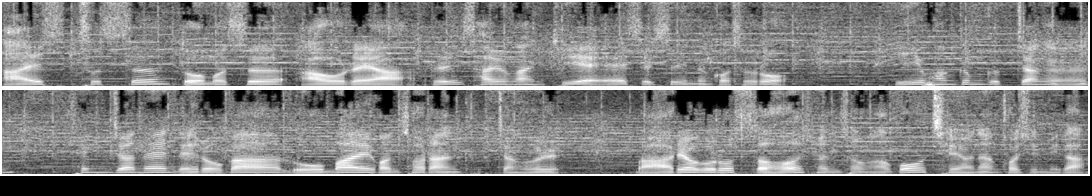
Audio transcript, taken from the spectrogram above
아에스투스 노무스 아우레아를 사용한 뒤에 쓸 수 있는 것으로 이 황금극장은 생전에 네로가 로마에 건설한 극장을 마력으로서 형성하고 재현한 것입니다.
